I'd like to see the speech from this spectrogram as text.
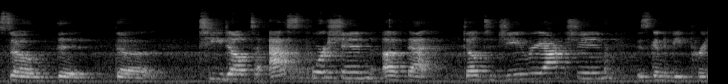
So the, the T delta S portion of that delta G reaction is going to be pretty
